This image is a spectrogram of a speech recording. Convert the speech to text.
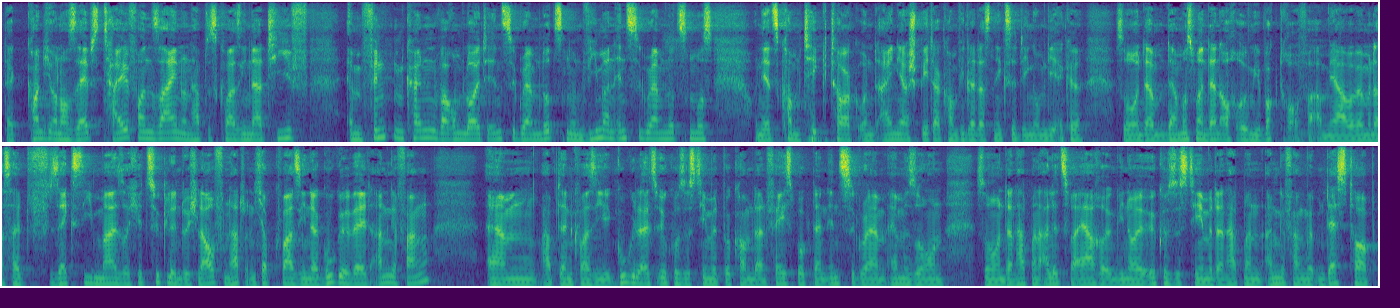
da konnte ich auch noch selbst Teil von sein und habe das quasi nativ empfinden können, warum Leute Instagram nutzen und wie man Instagram nutzen muss. Und jetzt kommt TikTok und ein Jahr später kommt wieder das nächste Ding um die Ecke. So, und da, da muss man dann auch irgendwie Bock drauf haben. Ja, aber wenn man das halt sechs, sieben Mal solche Zyklen durchlaufen hat und ich habe quasi in der Google-Welt angefangen, ähm, habe dann quasi Google als Ökosystem mitbekommen, dann Facebook, dann Instagram, Amazon, so. Und dann hat man alle zwei Jahre irgendwie neue Ökosysteme, dann hat man angefangen mit dem Desktop,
